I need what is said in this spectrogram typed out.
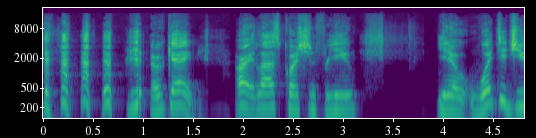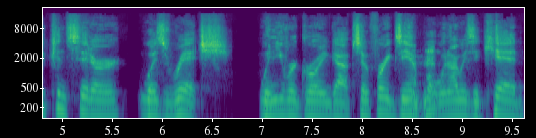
okay. All right. Last question for you. You know, what did you consider was rich when you were growing up? So, for example, Mhm. when I was a kid,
